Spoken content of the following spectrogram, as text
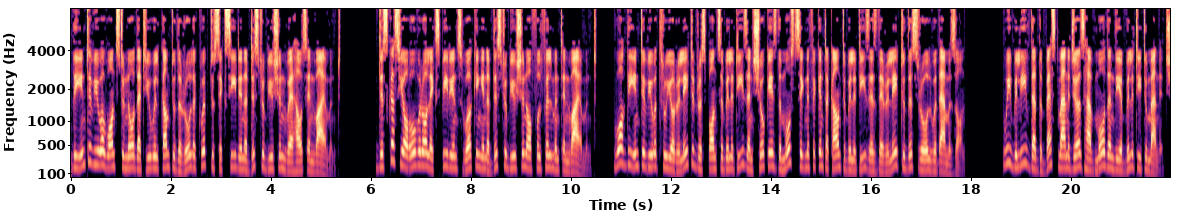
The interviewer wants to know that you will come to the role equipped to succeed in a distribution warehouse environment. Discuss your overall experience working in a distribution or fulfillment environment. Walk the interviewer through your related responsibilities and showcase the most significant accountabilities as they relate to this role with Amazon. We believe that the best managers have more than the ability to manage.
